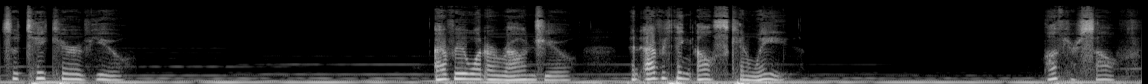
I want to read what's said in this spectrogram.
So take care of you. Everyone around you and everything else can wait. Love yourself.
